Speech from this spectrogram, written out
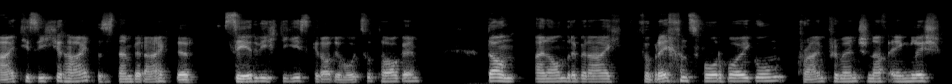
IT-Sicherheit, das ist ein Bereich, der sehr wichtig ist, gerade heutzutage. Dann ein anderer Bereich Verbrechensvorbeugung, Crime Prevention auf Englisch.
